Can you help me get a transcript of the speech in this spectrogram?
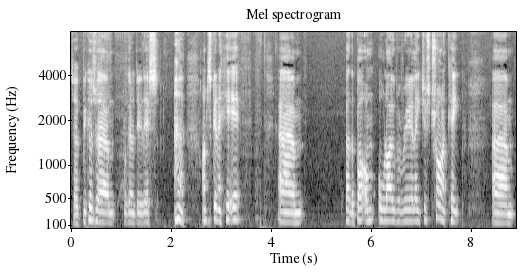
So because um, we're going to do this I'm just going to hit it um, at the bottom all over really just trying to keep um,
